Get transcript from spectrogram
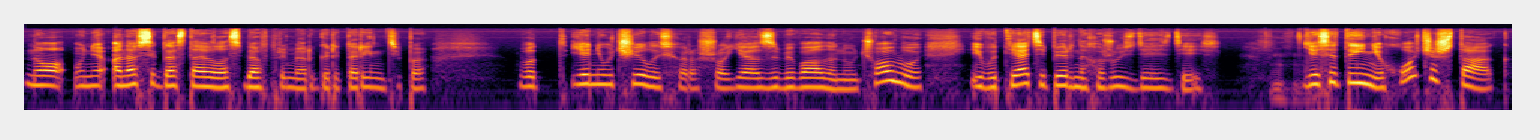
но у нее, она всегда ставила себя в пример, говорит, Арина, типа, вот я не училась хорошо, я забивала на учебу, и вот я теперь нахожусь здесь, здесь. Мгм. Если ты не хочешь так,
